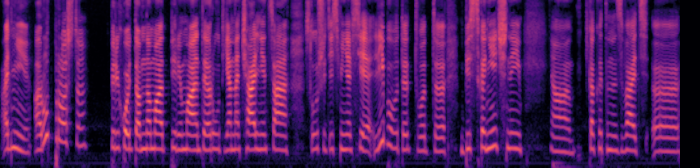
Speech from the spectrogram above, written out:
одни орут просто, переходят там на мат, перемат и орут, я начальница, слушайтесь меня все, либо вот этот вот э, бесконечный, э, как это назвать, э,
